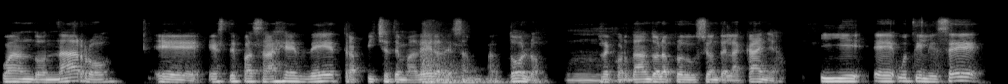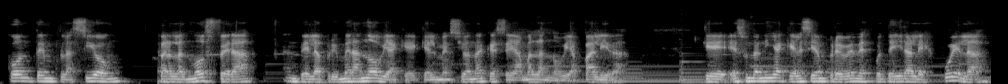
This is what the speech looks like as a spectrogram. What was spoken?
cuando narro eh, este pasaje de Trapiches de Madera de San Bartolo, mm. recordando la producción de la caña. Y eh, utilicé contemplación para la atmósfera de la primera novia que, que él menciona, que se llama la novia pálida, que es una niña que él siempre ve después de ir a la escuela,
